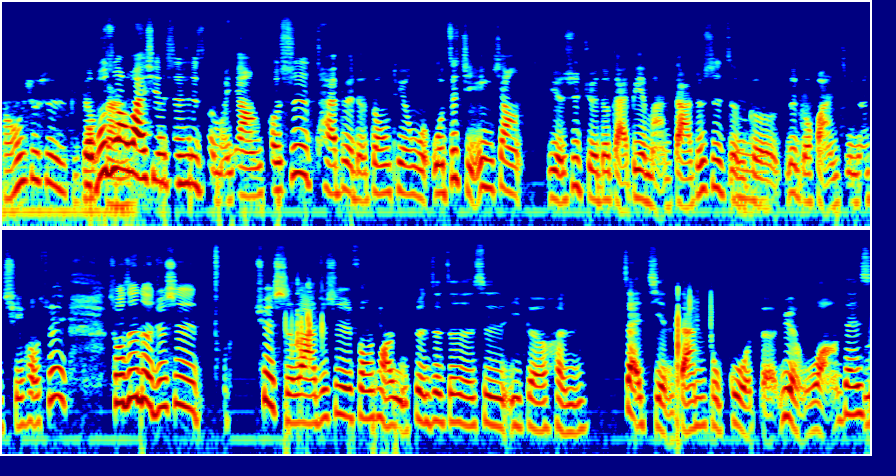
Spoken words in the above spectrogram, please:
好像就是比较……我不知道外县市是怎么样，可是台北的冬天，我我自己印象也是觉得改变蛮大，就是整个那个环境跟气候。所以说真的就是确实啦，就是风调雨顺，这真的是一个很。再简单不过的愿望，但是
